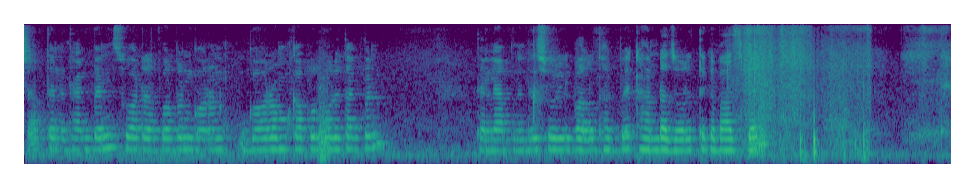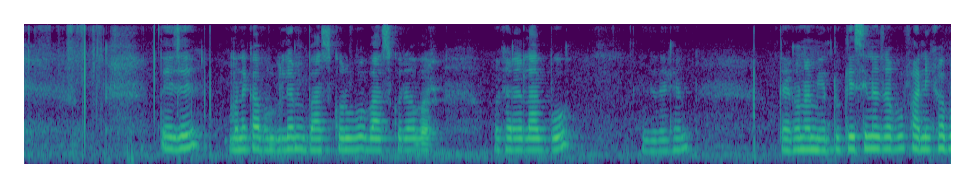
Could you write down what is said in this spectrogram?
সাবধানে থাকবেন, সোয়াটার পরবেন, গরম গরম কাপড় পরে থাকবেন। তাহলে আপনাদের শরীর ভালো থাকবে, ঠান্ডা জ্বরের থেকে বাঁচবেন। এই যে মানে কাপড়গুলো আমি বাস করব, বাস করে আবার ওখানে লাগবো। এই যে দেখেন, তো এখন আমি একটু কেসিনে যাব, পানি খাব।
